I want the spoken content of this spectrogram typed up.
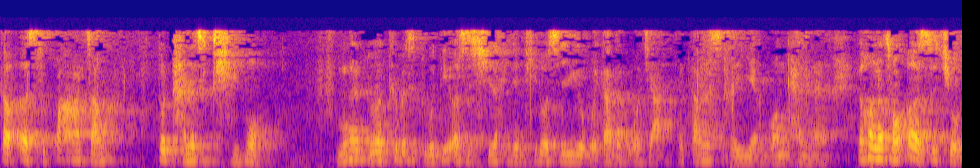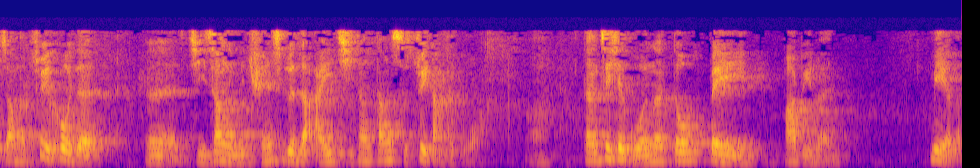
到二十八章都谈的是提诺。我们看读到，特别是读第二十七章，看见提诺是一个伟大的国家，在当时的眼光看来。然后呢，从二十九章和最后的呃几章里面，全是论到埃及，当当时最大的国。啊但这些国呢都被巴比伦灭了，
